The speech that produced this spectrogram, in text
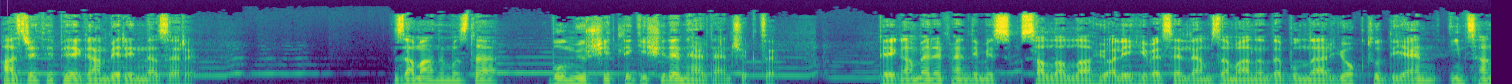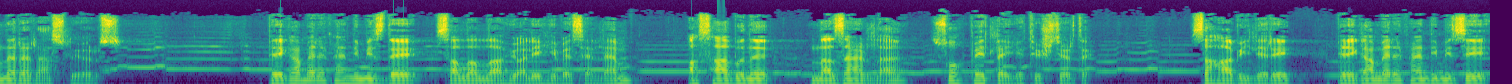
Hazreti Peygamber'in nazarı Zamanımızda bu mürşitlik işi de nereden çıktı? Peygamber Efendimiz sallallahu aleyhi ve sellem zamanında bunlar yoktu diyen insanlara rastlıyoruz. Peygamber Efendimiz de sallallahu aleyhi ve sellem ashabını nazarla, sohbetle yetiştirdi. Sahabileri Peygamber Efendimiz'i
